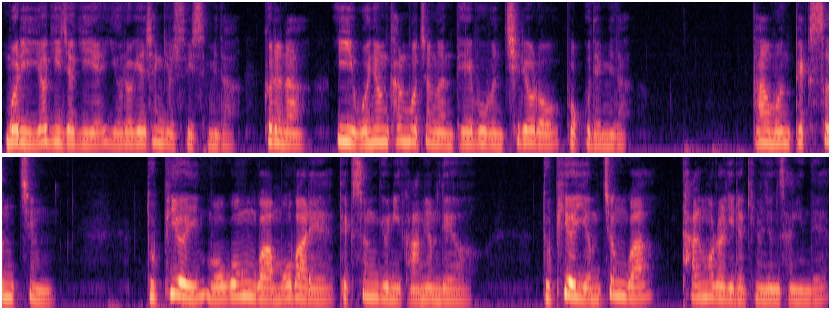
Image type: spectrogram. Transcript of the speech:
머리 여기저기에 여러 개 생길 수 있습니다. 그러나 이 원형 탈모증은 대부분 치료로 복구됩니다. 다음은 백선증. 두피의 모공과 모발에 백선균이 감염되어 두피의 염증과 탈모를 일으키는 증상인데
